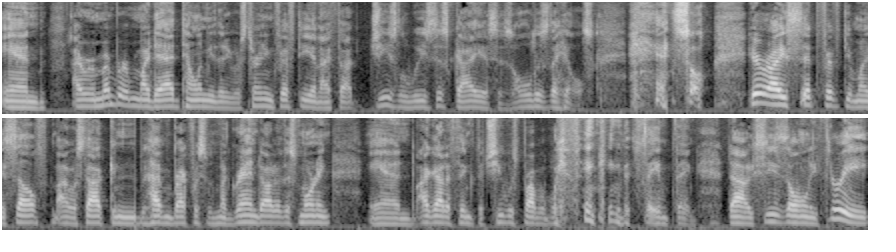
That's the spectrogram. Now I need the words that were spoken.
and I remember my dad telling me that he was turning 50, and I thought, geez Louise, this guy is as old as the hills. and so here I sit 50 myself. I was talking and having breakfast with my granddaughter this morning, and I got to think that she was probably thinking the same thing. Now she's only three,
